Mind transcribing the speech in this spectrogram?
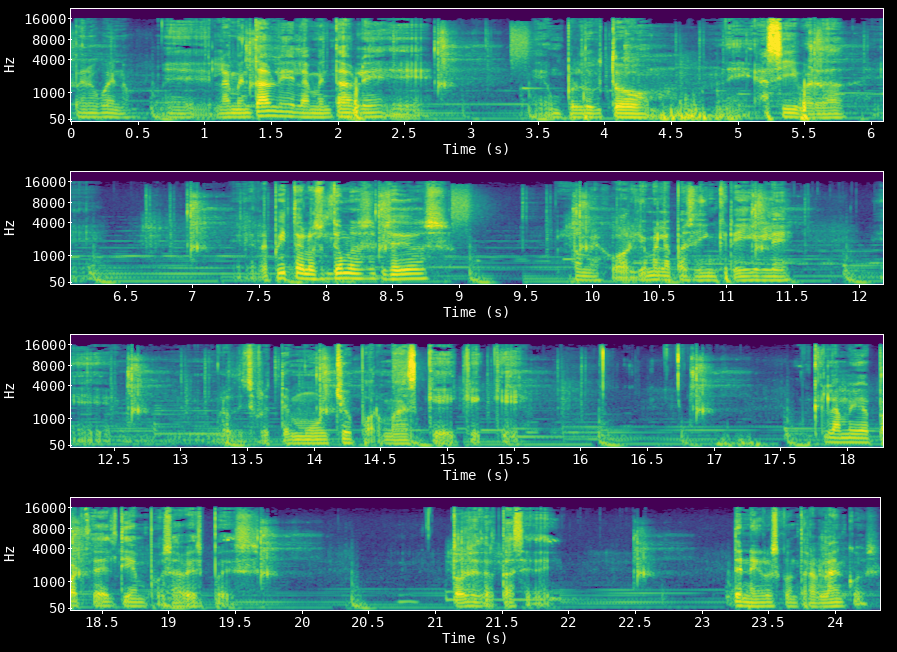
Pero bueno, eh, lamentable, lamentable, eh, un producto así, ¿verdad? repito, los últimos episodios, lo mejor, yo me la pasé increíble, lo disfruté mucho, por más que, que, que la mayor parte del tiempo, ¿sabes? Pues todo se tratase de, de negros contra blancos.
